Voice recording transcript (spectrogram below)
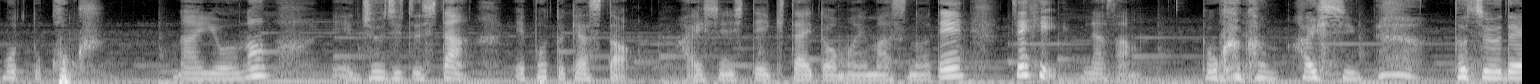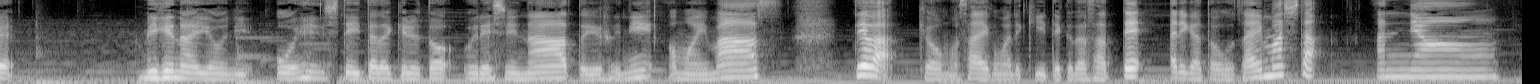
もっと濃く内容の、え、充実した、え、ポッドキャスト配信していきたいと思いますので、ぜひ皆さん10日間 配信途中でめげないように応援していただけると嬉しいなというふうに思います。では今日も最後まで聞いてくださってありがとうございました。アンニョン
